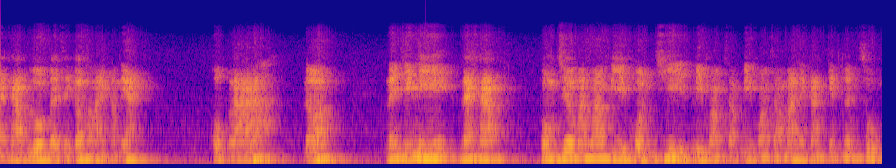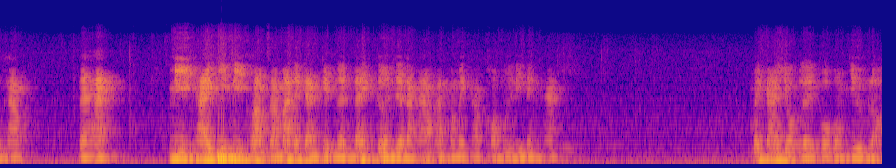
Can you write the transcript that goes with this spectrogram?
นะครับ รวมแต่เสร็จก็เท่าไหร่ครับเนี่ยหกล้านเนาะในที่นี้นะครับ ผมเชื่อมั่นว่ามีคนที่มีความมีความสามารถในการเก็บเงินสูงครับ นะฮะมีใครที่มีความสามารถในการเก็บเงินได้เกินเดือนละห้าพันบ้างไหมครับ ขอมือนิดนึงฮะไม่กล้ายกเลยกลัวผมยืมหรอ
